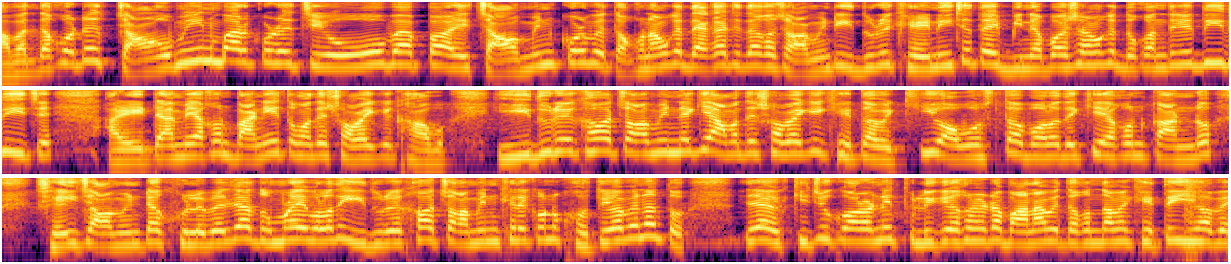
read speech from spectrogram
আবার দেখো এটা চাউমিন বার করেছে, ও ব্যাপার, এই চাউমিন করবে, তখন আমাকে দেখাচ্ছে, দেখো, চাউমিনটা ইঁদুরে খেয়ে নিয়েছে, তাই বিনা পয়সা আমাকে দোকান থেকে দিয়ে দিয়েছে। আর এটা আমি এখন বানিয়ে তোমাদের সবাইকে খাব ইঁদুরে খাওয়া চাউমিন নাকি আমাদের সবাইকে খেতে হবে? কী অবস্থা বলো দেখি এখন কাণ্ড। সেই চাউমিনটা খুলে ফেলছে, আর তোমরাই বলো ইঁদুরে খাওয়া চাউমিন খেলে কোনো ক্ষতি হবে না তো? যাই কিছু করার নেই, তুলিকা এখন এটা বানাবে, তখন তো আমাকে খেতেই হবে।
